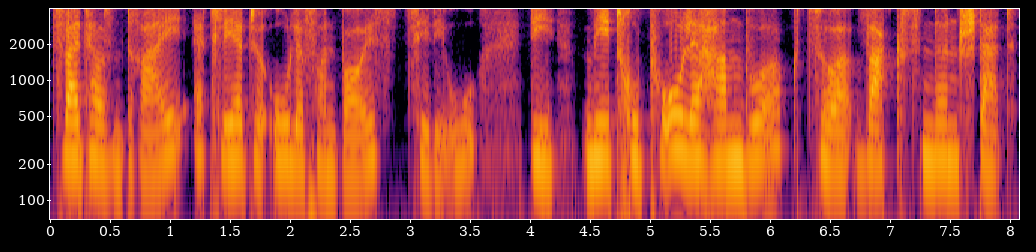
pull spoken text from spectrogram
2003 erklärte Ole von Beuys, CDU, die Metropole Hamburg zur wachsenden Stadt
